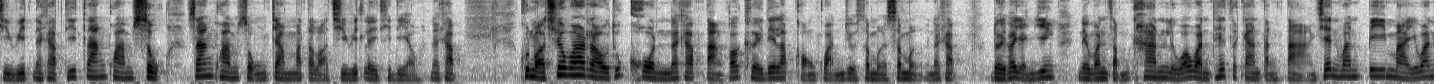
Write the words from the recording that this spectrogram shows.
ชีวิตนะครับที่สร้างความสุขสร้างความทรงจำมาตลอดชีวิตเลยทีเดียวนะครับ คุณหมอเชื่อว่าเราทุกคนนะครับต่างก็เคยได้รับของขวัญอยู่เสมอๆนะครับ โดยเฉพาะอย่างยิ่งในวันสำคัญหรือว่าวันเทศกาลต่างๆ เช่นวันปีใหม่วัน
